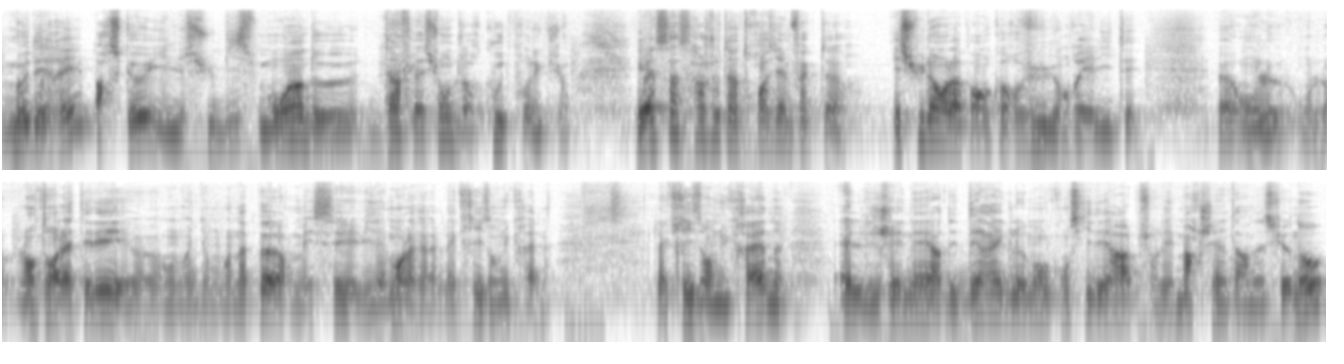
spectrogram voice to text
modérées parce qu'ils subissent moins d'inflation de, leur coût de production. Et à ça se rajoute un troisième facteur. Et celui-là, on ne l'a pas encore vu en réalité. Euh, on l'entend à la télé, on en, a peur, mais c'est évidemment la crise en Ukraine. La crise en Ukraine, elle génère des dérèglements considérables sur les marchés internationaux,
